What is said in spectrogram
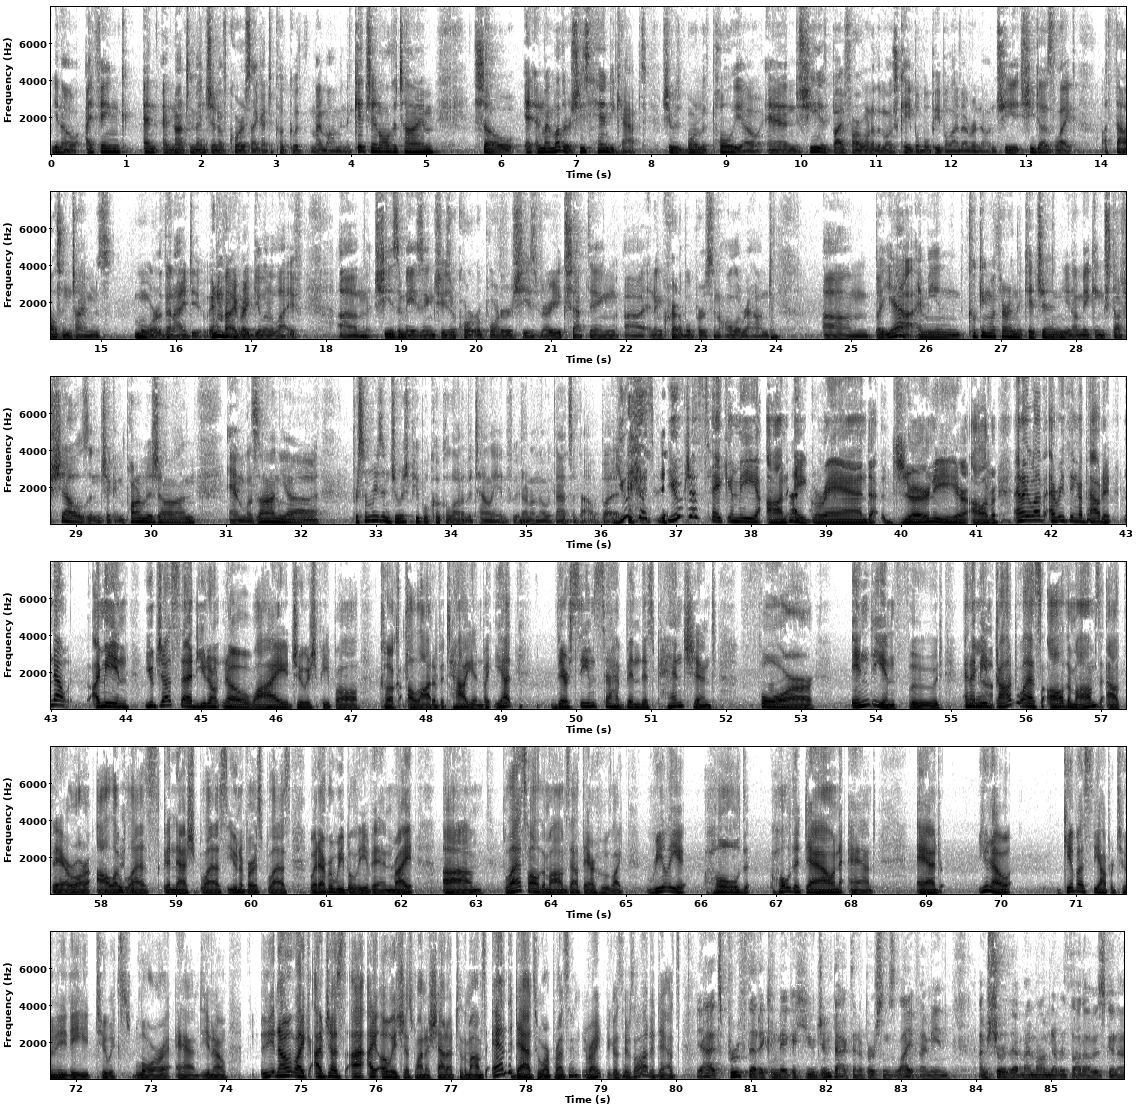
you know, I think, and and not to mention, of course, I got to cook with my mom in the kitchen all the time. So, and, and my mother, she's handicapped. She was born with polio, and she is by far one of the most capable people I've ever known. She she does like a thousand times more than I do in my regular life. Um, she's amazing. She's a court reporter. She's very accepting, uh, an incredible person all around. Um, but yeah, I mean, cooking with her in the kitchen, you know, making stuffed shells and chicken parmesan and lasagna. For some reason, Jewish people cook a lot of Italian food. I don't know what that's about, but You just you've just taken me on a grand journey here, Oliver, and I love everything about it. Now, I mean, you just said you don't know why Jewish people cook a lot of Italian, but yet there seems to have been this penchant for Indian food. And I mean, God bless all the moms out there, or Allah bless, Ganesh bless, universe bless, whatever we believe in, right? Um, bless all the moms out there who like really hold hold it down and and you know give us the opportunity to explore and you know you know like i've just i, I always just want to shout out to the moms and the dads who are present right because there's a lot of dads Yeah, it's proof that it can make a huge impact in a person's life. I mean, I'm sure that my mom never thought I was gonna,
